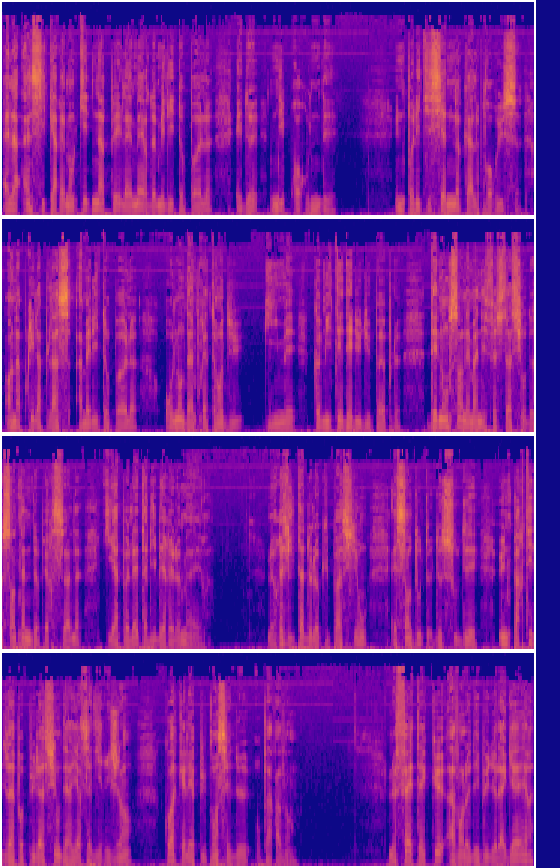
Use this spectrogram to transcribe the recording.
elle a ainsi carrément kidnappé les maires de Melitopol et de une politicienne locale pro-russe en a pris la place à Melitopol au nom d'un prétendu comité d'élus du peuple, dénonçant les manifestations de centaines de personnes qui appelaient à libérer le maire. Le résultat de l'occupation est sans doute de souder une partie de la population derrière ses dirigeants, quoi qu'elle ait pu penser d'eux auparavant. Le fait est que, avant le début de la guerre,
